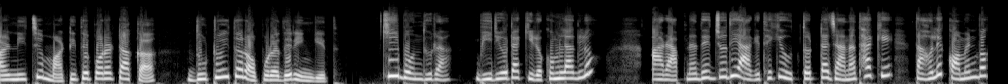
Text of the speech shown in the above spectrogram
আর নিচে মাটিতে পড়া টাকা দুটোই তার অপরাধের ইঙ্গিত। কি বন্ধুরা, ভিডিওটা কীরকম লাগল? আর আপনাদের যদি আগে থেকে উত্তরটা জানা থাকে, তাহলে কমেন্ট বক্স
